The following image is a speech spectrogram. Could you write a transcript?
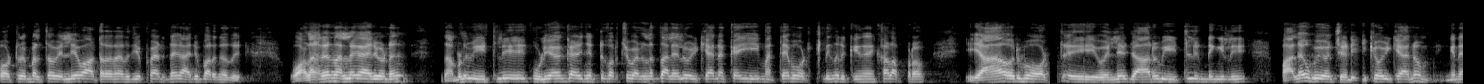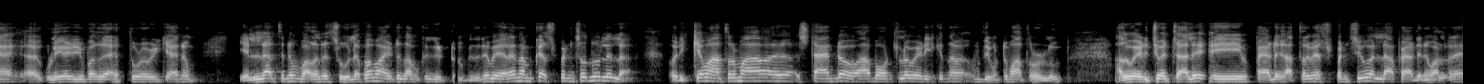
ബോട്ടിൽ പോലത്തെ വലിയ വാട്ടർ എനർജി പാഡിന്റെ കാര്യം പറഞ്ഞത്. വളരെ നല്ല കാര്യമാണ്. നമ്മൾ വീട്ടിൽ കുളിയാൻ കഴിഞ്ഞിട്ട് കുറച്ച് വെള്ളം തലയിൽ ഒഴിക്കാനൊക്കെ ഈ മറ്റേ ബോട്ടിൽ നിന്ന് എടുക്കുന്നതിനേക്കാൾ അപ്പുറം ഈ ആ ഒരു ബോട്ട് ഈ വലിയ ജാറ് വീട്ടിലുണ്ടെങ്കിൽ പല ഉപയോഗം ചെടിക്ക് ഒഴിക്കാനും ഇങ്ങനെ കുളി കഴിയുമ്പോൾ ദേഹത്തൂടെ ഒഴിക്കാനും എല്ലാത്തിനും വളരെ സുലഭമായിട്ട് നമുക്ക് കിട്ടും. ഇതിന് വേറെ നമുക്ക് എക്സ്പെൻസ് ഒന്നും ഇല്ലല്ലോ. ഒരിക്കൽ മാത്രം ആ സ്റ്റാൻഡോ ആ ബോട്ടിലോ മേടിക്കുന്ന ബുദ്ധിമുട്ട് മാത്രമേ ഉള്ളൂ. അത് മേടിച്ചു വെച്ചാൽ ഈ പാഡ് അത്രയും എക്സ്പെൻസീവ് അല്ല പാഡിന് വളരെ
